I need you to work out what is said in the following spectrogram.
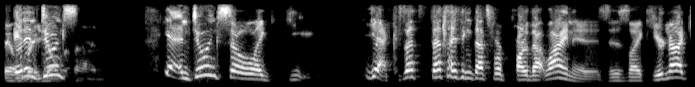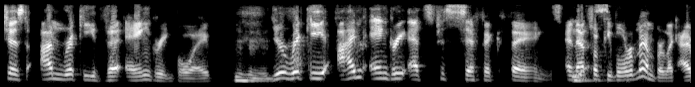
it, and in doing the s- time. Yeah, and doing so, like, yeah, because that's that's I think that's where part of that line is. Is like you're not just I'm Ricky the angry boy. Mhm. You're Ricky. I'm angry at specific things, and that's what people remember. Like I,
